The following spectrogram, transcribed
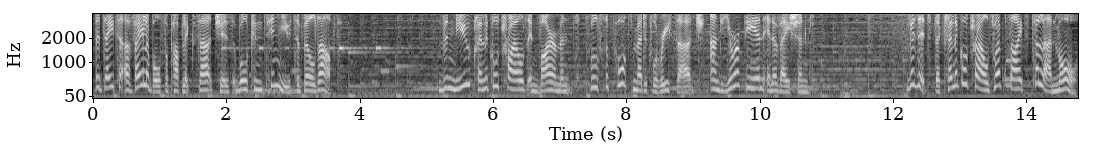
the data available for public searches will continue to build up. The new clinical trials environment will support medical research and European innovation. Visit the clinical trials website to learn more.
